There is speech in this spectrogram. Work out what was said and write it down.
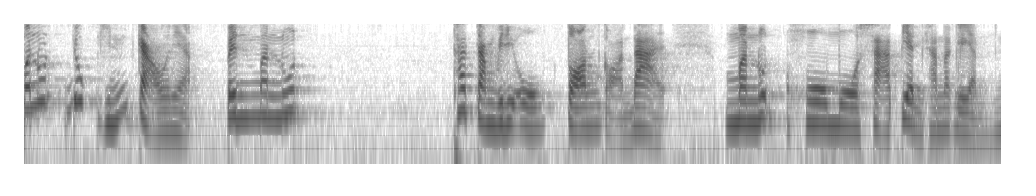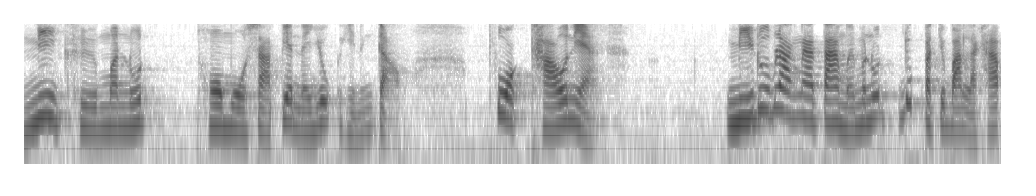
มนุษย์ยุคหินเก่าเนี่ยเป็นมนุษย์ ถ้าจำวิดีโอตอนก่อนได้ มนุษย์โฮโมซาเปียนครับนักเรียน นี่คือมนุษย์โฮโมซาเปียนในยุคหินเก่า พวกเขาเนี่ยมีรูปร่างหน้าตาเหมือนมนุษย์ยุคปัจจุบันแหละครับ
